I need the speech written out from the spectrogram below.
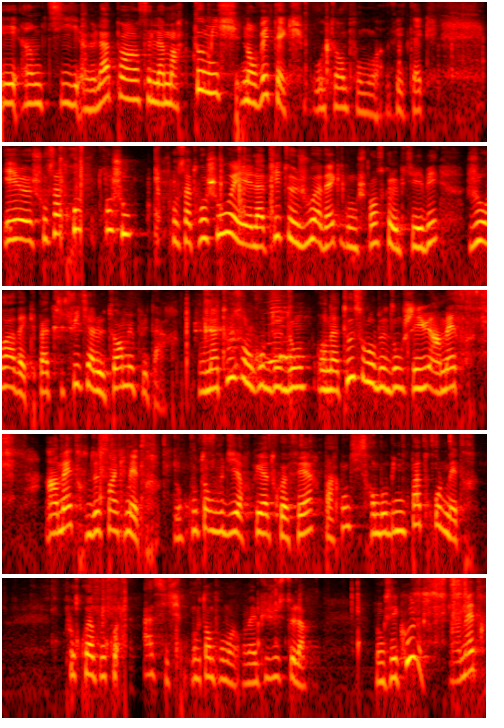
et un petit euh, lapin. C'est de la marque Tommy. Non, VTech. Autant pour moi, VTech. Et euh, je trouve ça trop, chou. Je trouve ça trop chou et la petite joue avec. Donc je pense que le petit bébé jouera avec. Pas tout de suite, il y a le temps, mais plus tard. On a tout sur le groupe de dons. On a tout sur le groupe de dons. J'ai eu un mètre. Un mètre de 5 mètres. Donc autant vous dire qu'il y a de quoi faire. Par contre, il se rembobine pas trop le mètre. Pourquoi Pourquoi? Ah si, autant pour moi. On appuie juste là. Donc c'est cool. Un mètre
